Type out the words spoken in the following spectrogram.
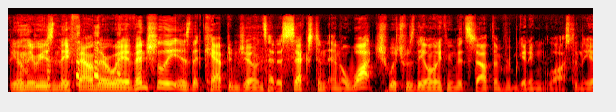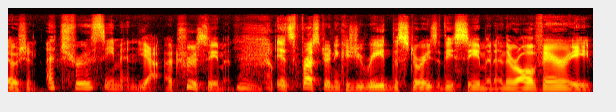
The only reason they found their way eventually is that Captain Jones had a sextant and a watch, which was the only thing that stopped them from getting lost in the ocean. A true seaman. Yeah, a true seaman. Hmm. It's frustrating because you read the stories of these seamen and they're all very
